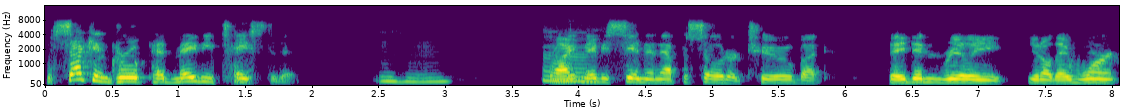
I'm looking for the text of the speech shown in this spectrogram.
The second group had maybe tasted it, mm-hmm. Right? Mm-hmm. Maybe seeing an episode or two, but they didn't really, you know, they weren't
